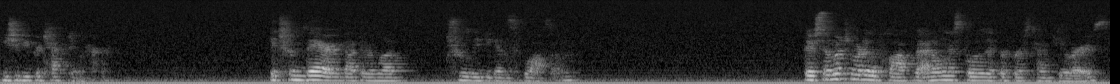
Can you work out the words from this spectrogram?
he should be protecting her. It's from there that their love truly begins to blossom. There's so much more to the plot, but I don't want to spoil it for first time viewers.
